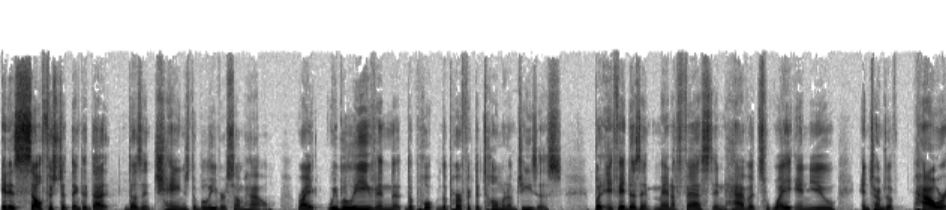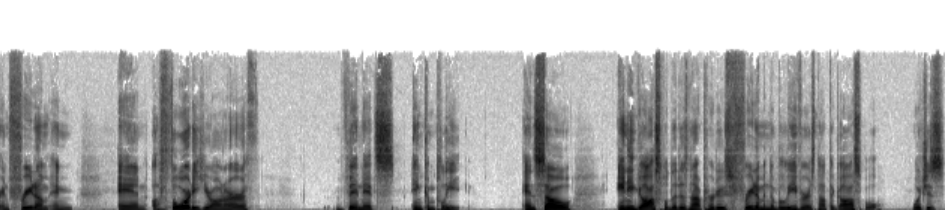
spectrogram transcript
it is selfish to think that that doesn't change the believer somehow, right? We believe in the the, the perfect atonement of Jesus, but if it doesn't manifest and have its way in you in terms of power and freedom and and authority here on earth, then it's incomplete. And so any gospel that does not produce freedom in the believer is not the gospel, which is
